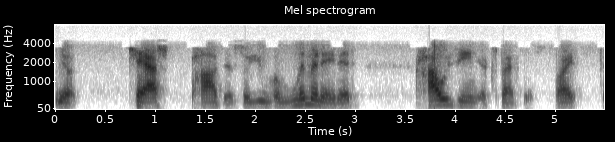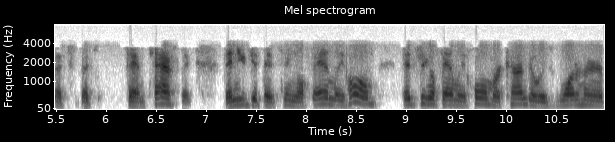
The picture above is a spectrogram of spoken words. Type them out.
you know, cash positive. So you've eliminated housing expenses, right? That's that's fantastic. Then you get that single family home. That single family home or condo is 100%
